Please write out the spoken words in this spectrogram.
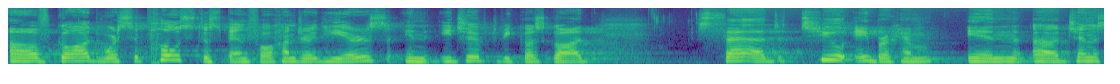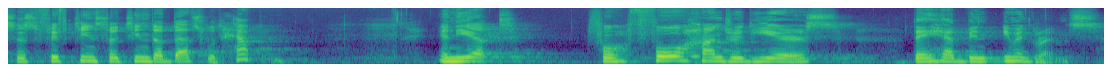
of God were supposed to spend 400 years in Egypt because God said to Abraham in uh, Genesis 15 13 that that's what happened. And yet, for 400 years, they had been immigrants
